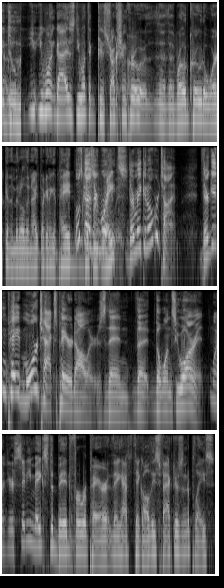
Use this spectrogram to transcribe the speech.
Yeah, You, you want guys? You want the construction crew, the the road crew, to work in the middle of the night? They're going to get paid. Those guys are different working. rates. They're making overtime. They're getting paid more taxpayer dollars than the the ones who aren't. When your city makes the bid for repair, they have to take all these factors into place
